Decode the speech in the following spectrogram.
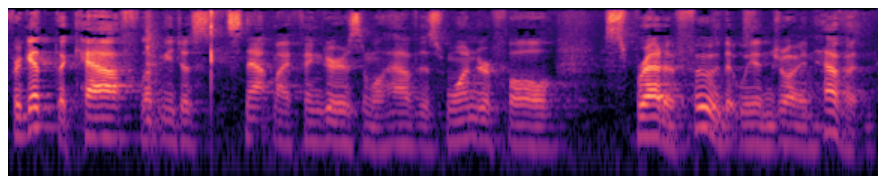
forget the calf, let me just snap my fingers and we'll have this wonderful spread of food that we enjoy in heaven.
